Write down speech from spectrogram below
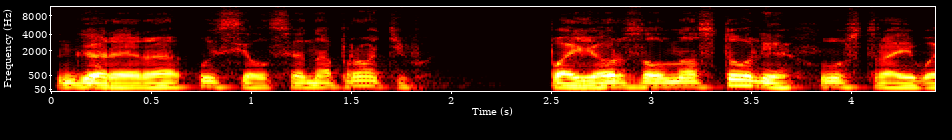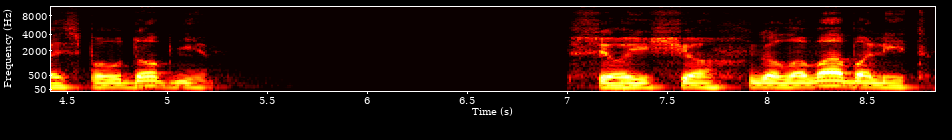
Геррера уселся напротив. Поерзал на стуле, устраиваясь поудобнее. «Все еще голова болит»,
